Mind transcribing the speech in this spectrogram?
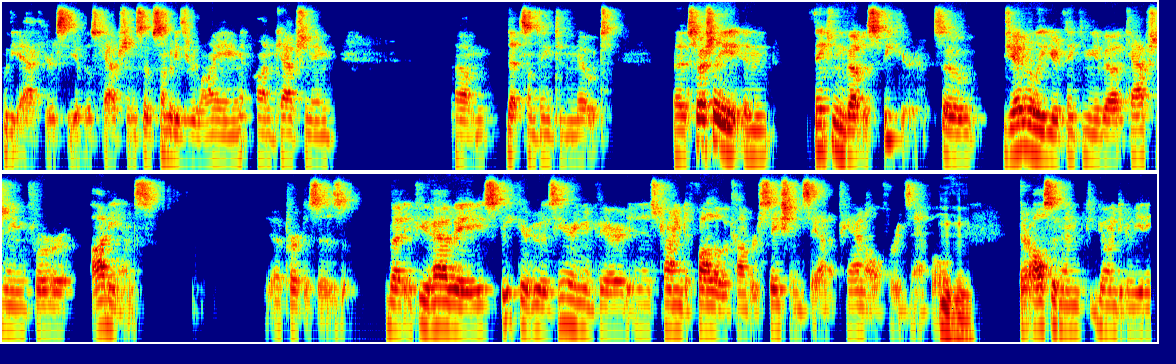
the accuracy of those captions. So if somebody's relying on captioning, um, that's something to note, uh, especially in thinking about the speaker. So generally, you're thinking about captioning for audience uh, purposes. But if you have a speaker who is hearing impaired and is trying to follow a conversation, say on a panel, for example, mm-hmm. they're also then going to be needing to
